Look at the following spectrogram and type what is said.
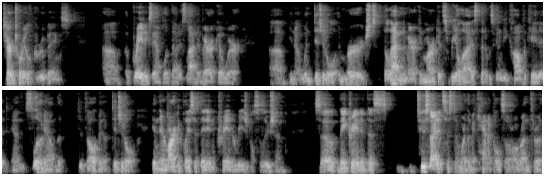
territorial groupings. Um, a great example of that is Latin America, where uh, you know when digital emerged, the Latin American markets realized that it was going to be complicated and slow down the development of digital in their marketplace if they didn't create a regional solution. So they created this two-sided system where the mechanicals are all run through a,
